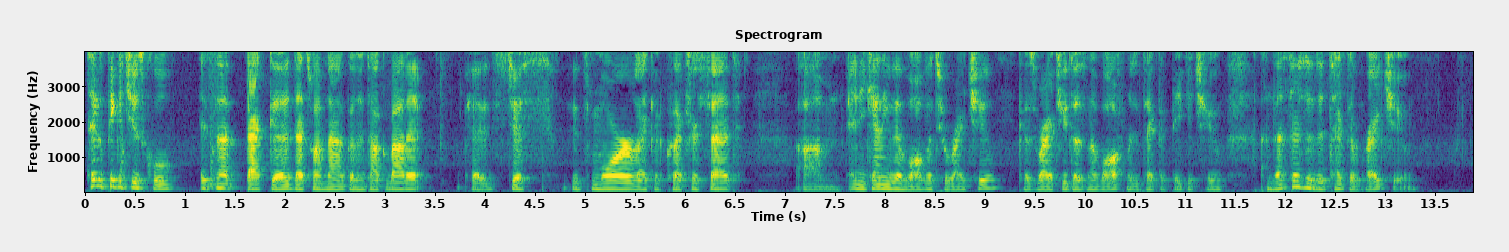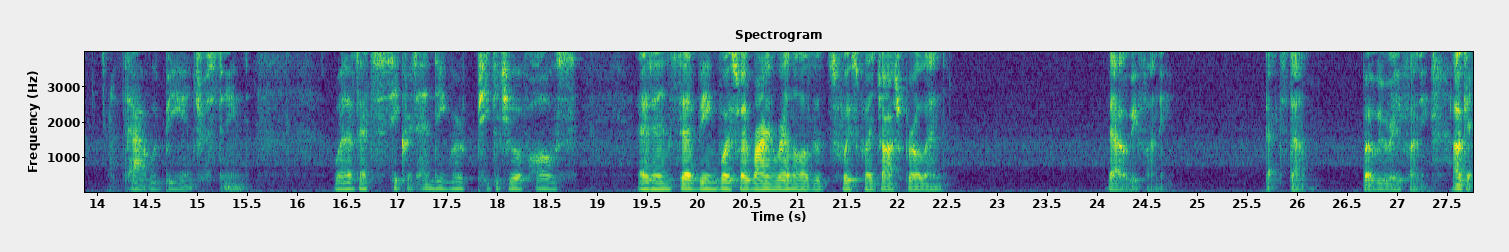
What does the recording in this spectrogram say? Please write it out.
Detective Pikachu is cool. It's not that good. That's why I'm not going to talk about it. It's just it's more like a collector set. Um, and you can't even evolve it to Raichu because Raichu doesn't evolve from Detective Pikachu unless there's a Detective Raichu. That would be interesting. What if that's a secret ending where Pikachu evolves, and instead of being voiced by Ryan Reynolds, it's voiced by Josh Brolin? That would be funny. That's dumb, but be really funny. Okay,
